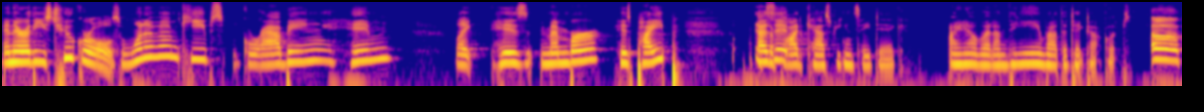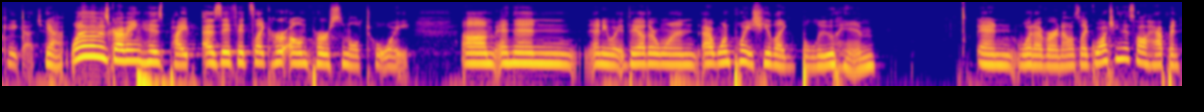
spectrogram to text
And there are these two girls. One of them keeps grabbing him, like his member, his pipe. As a it, podcast, we can say dick. I know, but I'm thinking about the TikTok clips. Oh, okay, gotcha. Yeah, one of them is grabbing his pipe as if it's like her own personal toy. Um, and then anyway, the other one at one point she like blew him and whatever. And I was like watching this all happen,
